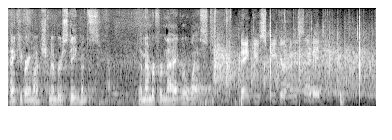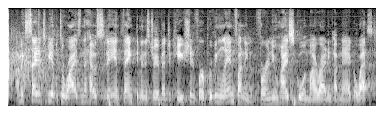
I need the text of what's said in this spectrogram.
Thank you very much. Member statements. The member for Niagara West. Thank you, Speaker. I'm excited I'm excited to be able to rise in the House today and thank the Ministry of Education for approving land funding for a new high school in my riding of Niagara West.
